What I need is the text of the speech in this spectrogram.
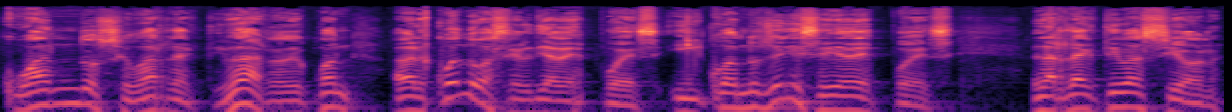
cuándo se va a reactivar. cuándo, a ver, ¿cuándo va a ser el día después? Y cuando llegue ese día después, la reactivación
